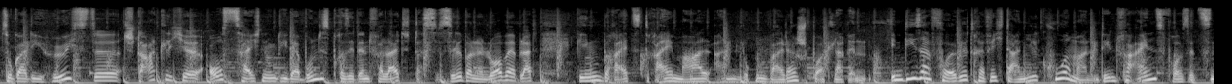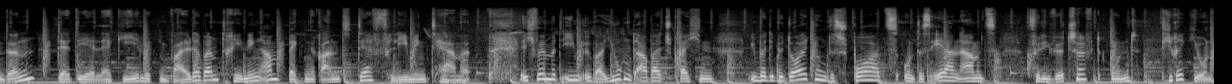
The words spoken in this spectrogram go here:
Sogar die höchste staatliche Auszeichnung, die der Bundespräsident verleiht, das silberne Lorbeerblatt, ging bereits dreimal an Luckenwalder Sportlerinnen. In dieser Folge treffe ich Daniel Kurmann, den Vereinsvorsitzenden der DLRG Luckenwalde beim Training am Beckenrand der Fleming-Therme. Ich will mit ihm über Jugendarbeit sprechen, über die Bedeutung des Sports und des Ehrenamts für die Wirtschaft und die Region.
